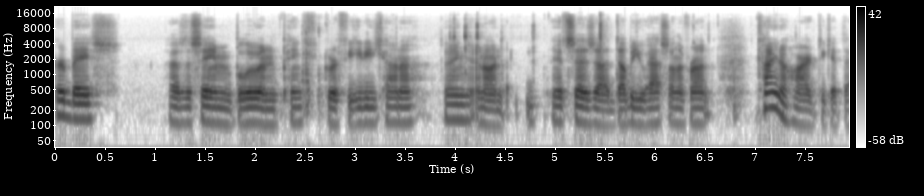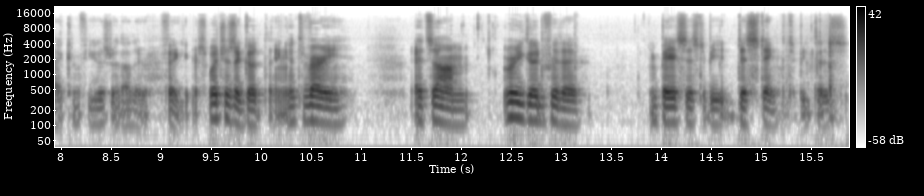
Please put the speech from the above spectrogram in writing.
her base has the same blue and pink graffiti kind of thing, and on it says uh, WS on the front. Kind of hard to get that confused with other figures, which is a good thing. It's very, it's um very good for the bases to be distinct because,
